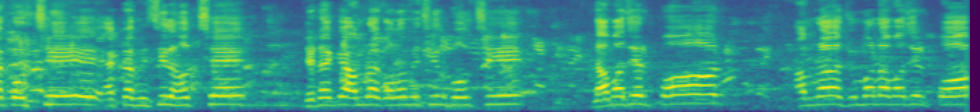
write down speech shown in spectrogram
যেটা করছি, একটা মিছিল হচ্ছে, যেটাকে আমরা গণমিছিল বলছি। নামাজের পর, আমরা জুমা নামাজের পর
